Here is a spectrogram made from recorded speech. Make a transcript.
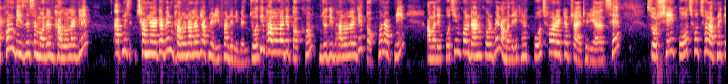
এখন বিজনেসের মডেল ভালো লাগলে আপনি সামনে আগাবেন, ভালো না লাগলে আপনি রিফান্ডে নেবেন। যদি ভালো লাগে তখন, যদি ভালো লাগে তখন আপনি আমাদের কোচিং কল ডান করবেন। আমাদের এখানে কোচ হওয়ার একটা ক্রাইটেরিয়া আছে। সো সেই কোচ হচ্ছে আপনাকে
